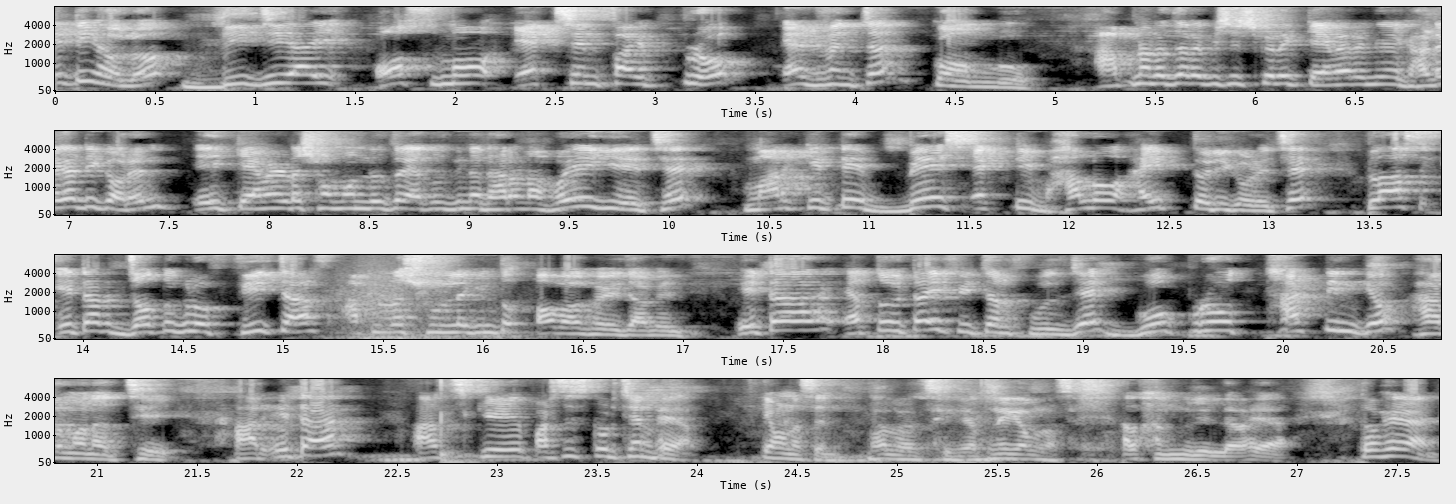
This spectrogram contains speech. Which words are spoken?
এটি হলো DJI Osmo Action 5 Pro Adventure Combo আপনারা যারা বিশেষ করে ক্যামেরা নিয়ে ঘাটাঘাটি করেন, এই ক্যামেরাটা সম্বন্ধে তো এতদিনে ধারণা হয়ে গিয়েছে, মার্কেটে বেশ একটি ভালো হাইপ তৈরি করেছে। প্লাস এটার যতগুলো ফিচার্স আপনারা শুনলে কিন্তু অবাক হয়ে যাবেন। এটা এতটাই ফিচারফুল যে গোপ্রো থার্টিনকেও হার মানাচ্ছে। আর এটা আজকে পারচেস করছেন ভাইয়া? কেমন আছেন? ভালো আছি। আপনি কেমন আছেন? আলহামদুলিল্লাহ ভাইয়া। তো ভাইয়া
